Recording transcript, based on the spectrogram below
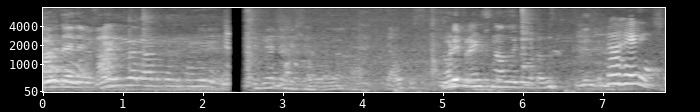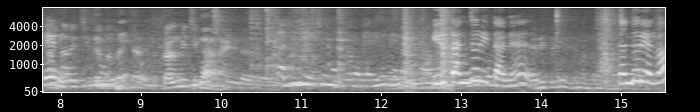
ಆಡ್ತಾ ಇದ್ದೇವೆ. ನೋಡಿ ಫ್ರೆಂಡ್ಸ್ ನಾವು ಇದು ತಂದು ಹಾಂ ಹೇಳಿ ಹೇಳಿ. ಕಲ್ಮಿ ಚಿಕನ್ ಅಂಡ್ ಇದು ತಂದೂರಿ ತಾನೆ? ತಂದೂರಿ ಅಲ್ವಾ?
